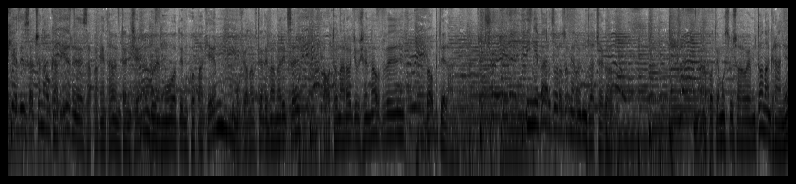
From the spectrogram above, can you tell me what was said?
Kiedy zaczynał karierę, zapamiętałem ten dzień, byłem młodym chłopakiem, mówiono wtedy w Ameryce, oto narodził się nowy Bob Dylan. I nie bardzo rozumiałem dlaczego. No a potem usłyszałem to nagranie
